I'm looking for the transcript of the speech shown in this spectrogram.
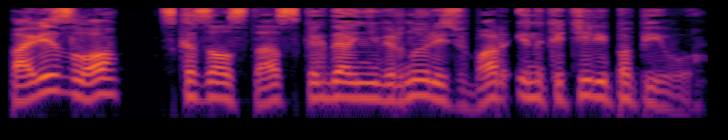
«Повезло», — сказал Стас, когда они вернулись в бар и накатили по пиву.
